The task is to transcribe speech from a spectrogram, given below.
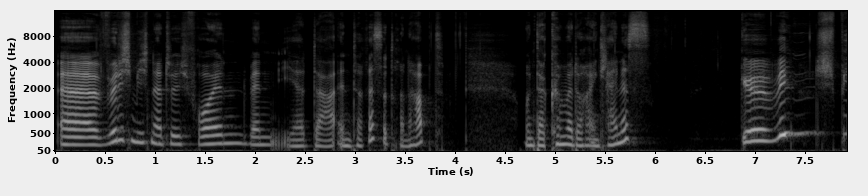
äh, würde ich mich natürlich freuen, wenn ihr da Interesse dran habt. Und da können wir doch ein kleines Gewinnspiel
